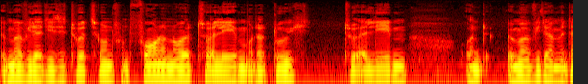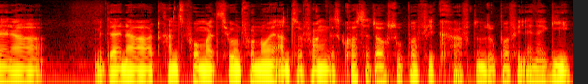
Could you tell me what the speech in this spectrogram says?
immer wieder die Situation von vorne neu zu erleben oder durchzuerleben und immer wieder mit deiner mit deiner Transformation von neu anzufangen, das kostet auch super viel Kraft und super viel Energie.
